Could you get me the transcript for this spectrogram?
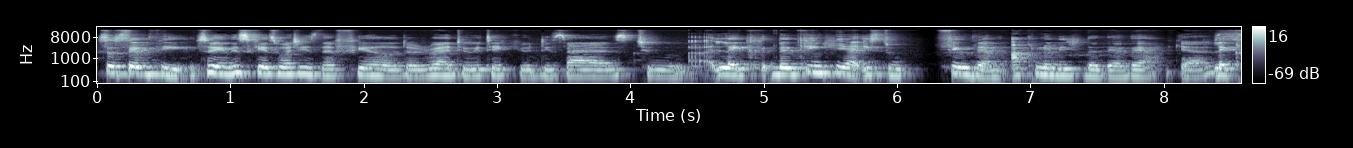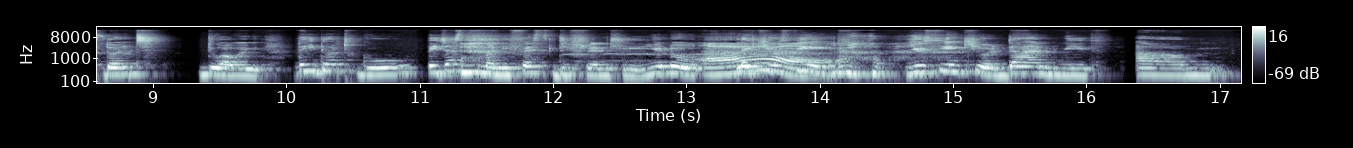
so same thing So in this case, what is the field, or where do you take your desires to? Uh, like the thing here is to feel them acknowledge that they're there Yes. like don't do away with they don't go they just manifest differently you know Ah. like you think you think you're done with um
